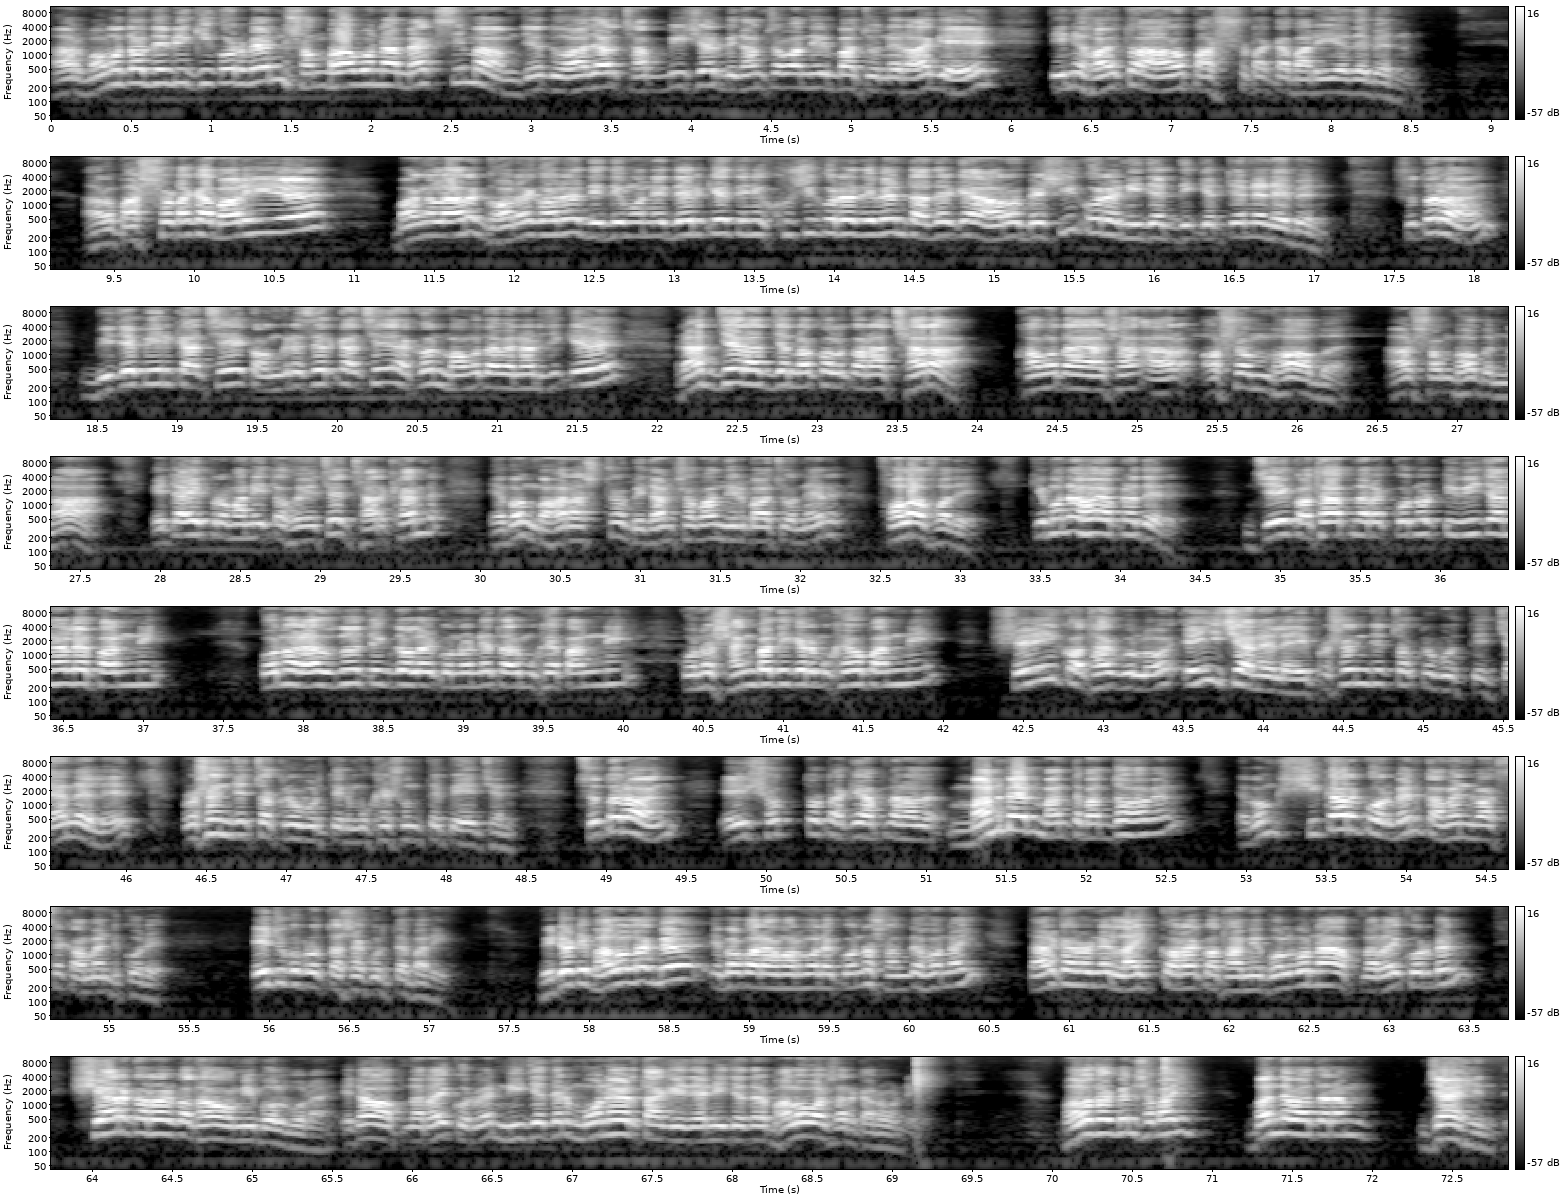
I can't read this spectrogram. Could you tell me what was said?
আর মমতা দেবী কি করবেন? সম্ভাবনা ম্যাক্সিমাম যে দু হাজার ছাব্বিশের বিধানসভা নির্বাচনের আগে তিনি হয়তো আরও পাঁচশো টাকা বাড়িয়ে দেবেন। আরও পাঁচশো টাকা বাড়িয়ে বাংলার ঘরে ঘরে দিদিমণিদেরকে তিনি খুশি করে দেবেন, তাদেরকে আরও বেশি করে নিজের দিকে টেনে নেবেন। সুতরাং বিজেপির কাছে, কংগ্রেসের কাছে এখন মমতা ব্যানার্জিকে রাজ্যে রাজ্যে নকল করা ছাড়া ক্ষমতায় আসা আর অসম্ভব, আর সম্ভব না। এটাই প্রমাণিত হয়েছে ঝাড়খণ্ড এবং মহারাষ্ট্র বিধানসভা নির্বাচনের ফলাফলে। কি মনে হয় আপনাদের? যে কথা আপনারা কোনো টিভি চ্যানেলে পাননি, কোনো রাজনৈতিক দলের কোনো নেতার মুখে পাননি কোনো সাংবাদিকের মুখেও পাননি। সেই কথাগুলো এই চ্যানেলে, এই প্রসেনজিৎ চক্রবর্তী চ্যানেলে, প্রসেনজিৎ চক্রবর্তীর মুখে শুনতে পেয়েছেন। সুতরাং এই সত্যটাকে আপনারা মানবেন, মানতে বাধ্য হবেন এবং স্বীকার করবেন কমেন্ট বক্সে কমেন্ট করে। এইটুকু প্রত্যাশা করতে পারি। ভিডিওটি ভালো লাগবে এ ব্যাপারে আমার মনে কোনো সন্দেহ নাই। তার কারণে লাইক করার কথা আমি বলব না, আপনারাই করবেন। শেয়ার করার কথাও আমি বলব না। এটাও আপনারাই করবেন নিজেদের মনের তাগিদে, নিজেদের ভালোবাসার কারণে। ভালো থাকবেন সবাই। বন্দে মাতারাম। জয় হিন্দ।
